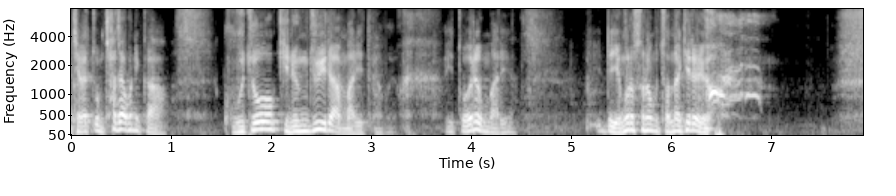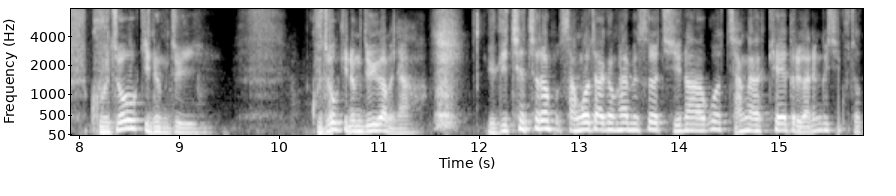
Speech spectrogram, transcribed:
제가 좀 찾아보니까 구조 기능주의라는 말이 있더라고요. 또 어려운 말이야. 근데 영어로 써놓으면 존나 길어요. 구조 기능주의. 구조 기능주의가 뭐냐? 유기체처럼 상호작용하면서 진화하고 장악해 들어가는 것이 구조,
